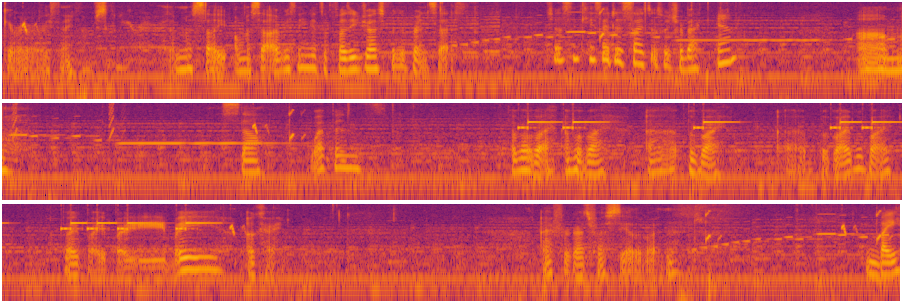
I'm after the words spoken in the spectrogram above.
get rid of everything. I'm just gonna get rid of it. I'm gonna sell you I'm gonna sell everything, get the fuzzy dress for the princess. Just in case I decide to switch her back in. Um sell weapons. Uh, bye bye. Uh, bye bye. Uh bye bye. Uh bye bye bye bye. Bye bye bye bye. Okay. I forgot to press the other button. Bye.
